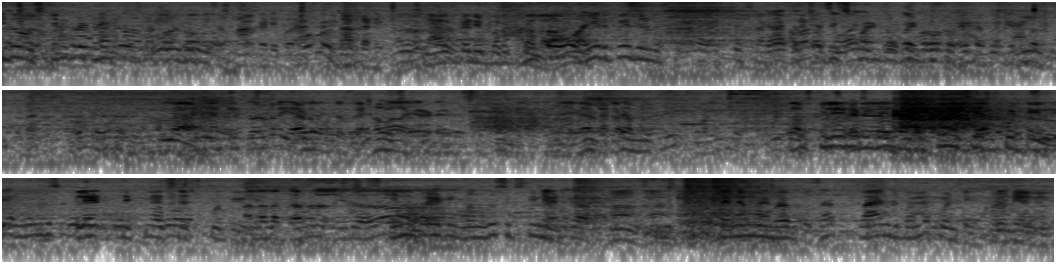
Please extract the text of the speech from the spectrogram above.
ಇದು ಸ್ಕಿನ್ ಪ್ಲೇಟ್ ರೇಟು ನಾಲ್ಕು ಅಡಿ ನಾಲ್ಕು ಅಡಿ ನಾಲ್ಕು ಅಡಿ ಬರುತ್ತಲ್ಲ ಐದು piece six point two five to height ಅಲ್ಲ ಎರಡು ಹೌದು ಎರಡು ಈಗ ಪ್ಲೇಟ್ ಥಿಕ್ನೆಸ್ ಎಷ್ಟು ಕೊಟ್ಟಿರಿ ಪ್ಲೇಟ್ ಥಿಕ್ನೆಸ್ ಎಷ್ಟು ಕೊಟ್ಟಿರಿ ಅಲ್ಲಲ್ಲ ಇದು ಸ್ಕಿನ್ ಪ್ಲೇಟಿಗೆ ಬಂದು ಸಿಕ್ಸ್ಟೀನ್ ಹಾಂ ಟೆನ್ ಎಂ ಎಂ ಬೇಕು ಸರ್ ಪ್ಲಾನ್ ಬಂದು twenty twenty M M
